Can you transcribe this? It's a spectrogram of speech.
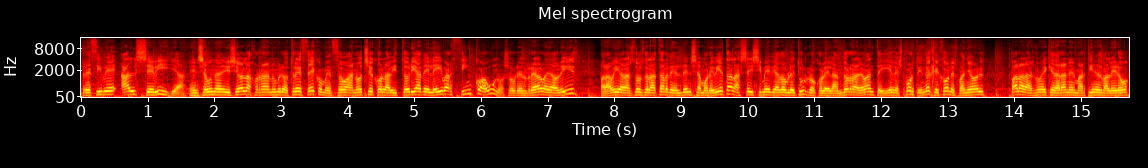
recibe al Sevilla. En segunda división, la jornada número 13 comenzó anoche con la victoria de Eibar 5 a 1 sobre el Real Valladolid. Para hoy a las 2 de la tarde el Dense Morevieta, a las 6 y media doble turno con el Andorra Levante y el Sporting de Gijón Español. Para las 9 quedarán el Martínez Valero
